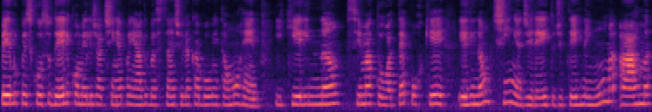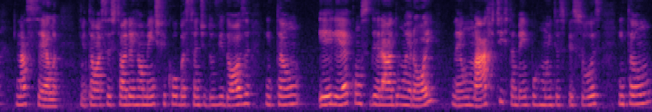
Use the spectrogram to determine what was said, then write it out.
pelo pescoço dele, como ele já tinha apanhado bastante, ele acabou então morrendo. E que ele não se matou, até porque ele não tinha direito de ter nenhuma arma na cela. Então essa história realmente ficou bastante duvidosa. Então ele é considerado um herói, né, um mártir também por muitas pessoas. Então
